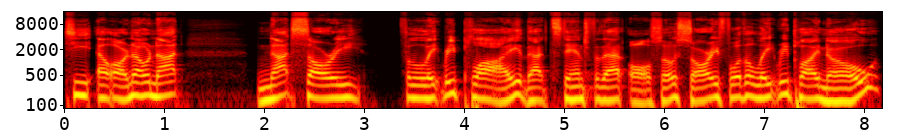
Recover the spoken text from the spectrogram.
T L R. No, not, not sorry for the late reply. That stands for that also. Sorry for the late reply. No.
